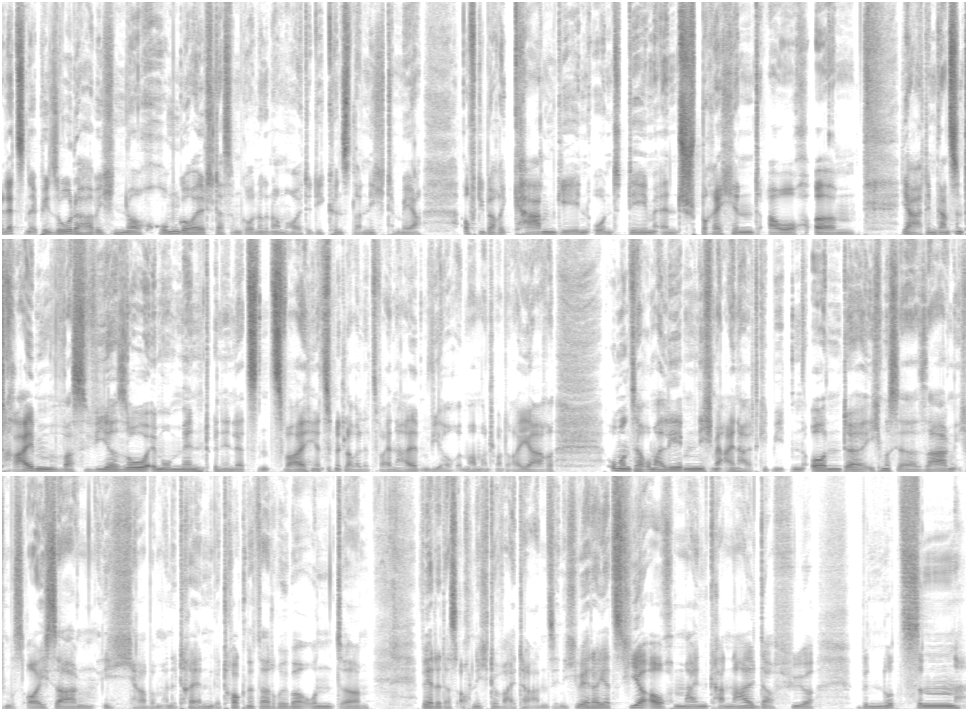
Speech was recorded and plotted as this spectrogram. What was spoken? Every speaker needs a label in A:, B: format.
A: Der letzten Episode habe ich noch rumgeheult, dass im Grunde genommen heute die Künstler nicht mehr auf die Barrikaden gehen und dementsprechend auch ähm, ja dem ganzen Treiben, was wir so im Moment in den letzten zwei, jetzt mittlerweile zweieinhalb, wie auch immer, manchmal drei Jahre um uns herum erleben, nicht mehr Einhalt gebieten. Und äh, ich muss ja sagen, ich muss euch sagen, ich habe meine Tränen getrocknet darüber und äh, werde das auch nicht weiter ansehen. Ich werde jetzt hier auch meinen Kanal dafür benutzen,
